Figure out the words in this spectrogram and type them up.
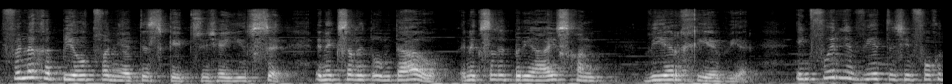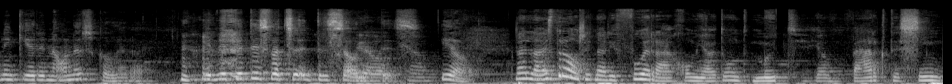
vinnige beeld van jou te skep soos jy hier sit en ek sal dit onthou en ek sal dit by die huis gaan weergee weer. En voor jy weet as jy volgende keer in 'n ander skildery. Jy weet dit is wat so interessant ja, is. Ja. ja. Nou luisteraars het nou die voorreg om jou te ontmoet, jou werk te sien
